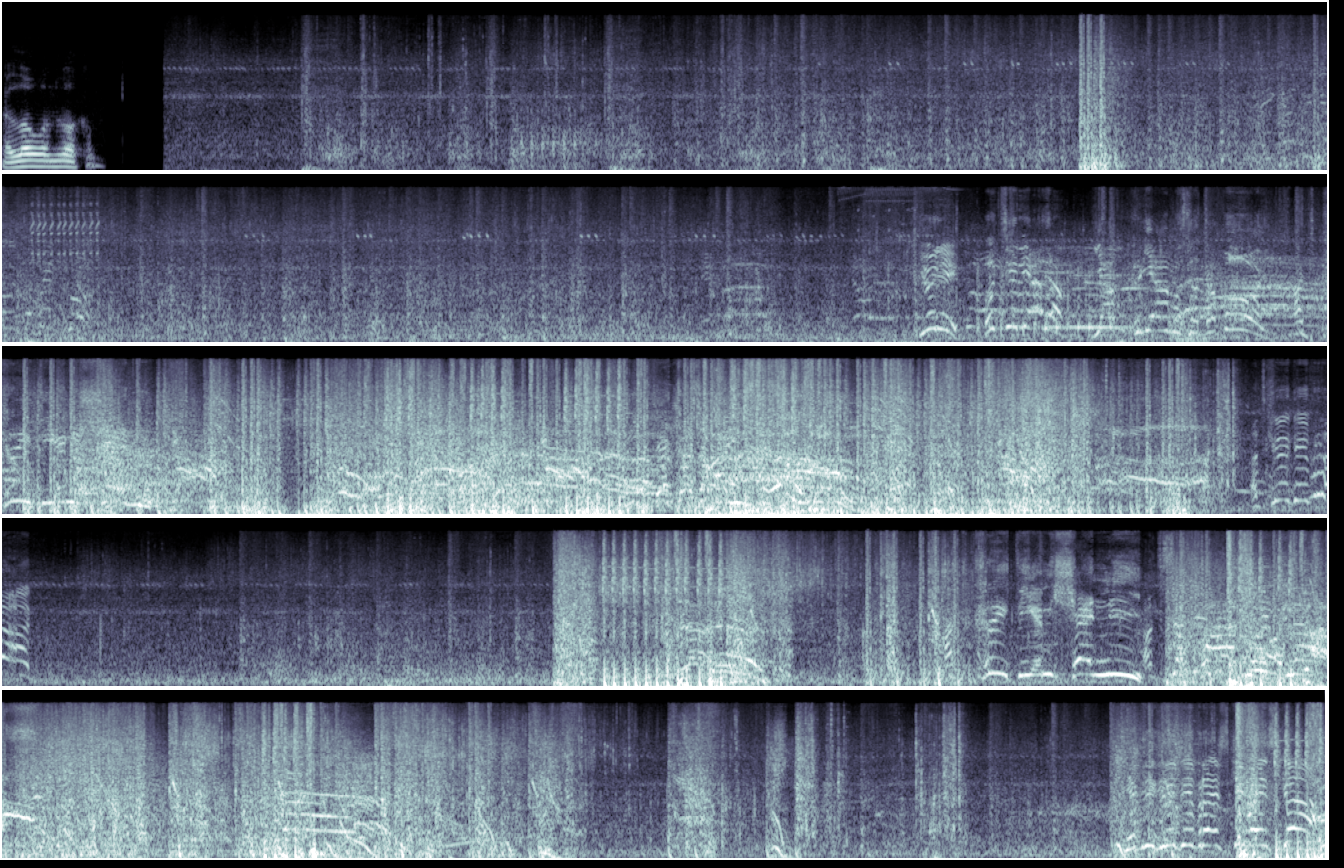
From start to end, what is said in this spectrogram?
Hello and welcome. Tiemsieni! Zapadło nas! Не прикрыты вражеские войска!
